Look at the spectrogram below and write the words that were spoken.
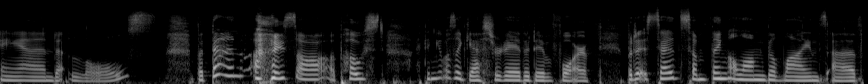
and lulls. But then I saw a post, I think it was like yesterday or the day before, but it said something along the lines of,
